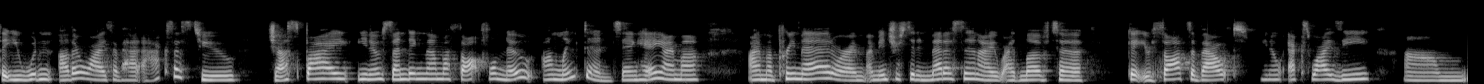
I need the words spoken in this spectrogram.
that you wouldn't otherwise have had access to just by you know sending them a thoughtful note on LinkedIn saying, "Hey, I'm a I'm a pre med or I'm I'm interested in medicine. I, I'd love to get your thoughts about you know X Y Z. Um,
